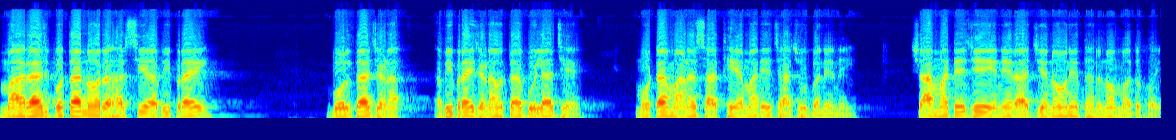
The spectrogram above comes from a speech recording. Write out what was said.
મહારાજ પોતાનો રહસ્ય અભિપ્રાય બોલતા જણા અભિપ્રાય જણાવતા બોલ્યા છે, મોટા માણસ સાથે અમારે ઝાઝું બને નહીં. શા માટે જે એને રાજ્યનો અને ધનનો મદ હોય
